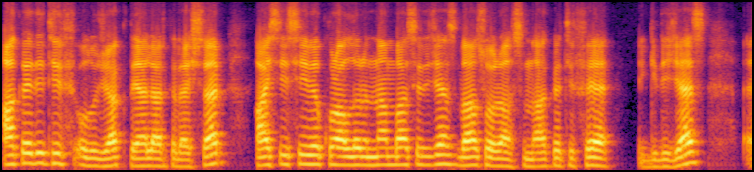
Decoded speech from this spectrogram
akreditif olacak değerli arkadaşlar. ICC ve kurallarından bahsedeceğiz. Daha sonra aslında akreditife gideceğiz. Ee,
